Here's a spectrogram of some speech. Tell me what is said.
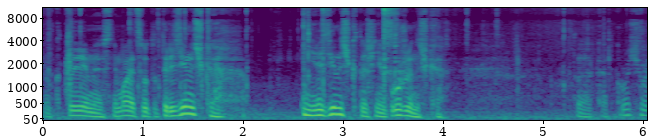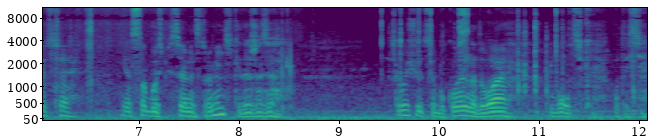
На КТМ снимается вот эта резиночка. Не резиночка, точнее, пружиночка. Так, откручивается. Я с собой специальные инструментики даже взял. Откручиваются буквально два болтика. Вот эти.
